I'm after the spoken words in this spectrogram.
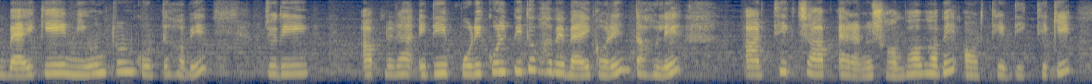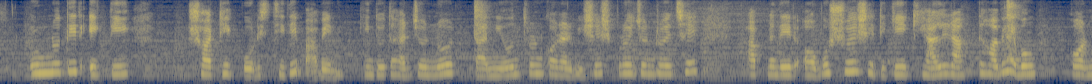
ব্যয়কে নিয়ন্ত্রণ করতে হবে। যদি আপনারা এটি পরিকল্পিতভাবে ব্যয় করেন, তাহলে আর্থিক চাপ এড়ানো সম্ভব হবে। অর্থের দিক থেকে উন্নতির একটি সঠিক পরিস্থিতি পাবেন। কিন্তু তার জন্য তা নিয়ন্ত্রণ করার বিশেষ প্রয়োজন রয়েছে। আপনাদের অবশ্যই সেটিকে খেয়ালে রাখতে হবে এবং কর্ম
